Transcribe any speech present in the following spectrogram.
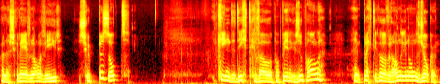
Wel, schreven alle vier schuppezot. Ik ging de dichtgevouwen papieren soep halen en plechtig overhandigen aan de jokken.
